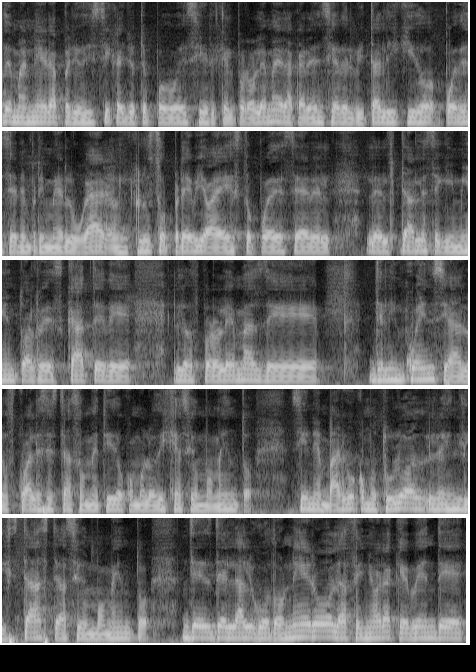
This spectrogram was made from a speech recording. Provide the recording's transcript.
de manera periodística yo te puedo decir que el problema de la carencia del vital líquido puede ser en primer lugar o incluso previo a esto puede ser el, el darle seguimiento al rescate de los problemas de delincuencia a los cuales está sometido como lo dije hace un momento. Sin embargo, como tú lo enlistaste hace un momento, desde el algodonero, la señora que vende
